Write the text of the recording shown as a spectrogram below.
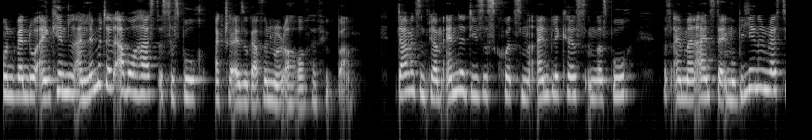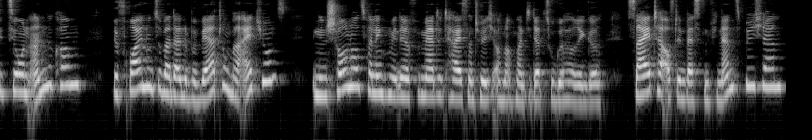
und wenn du ein Kindle Unlimited Abo hast, ist das Buch aktuell sogar für 0 Euro verfügbar. Damit sind wir am Ende dieses kurzen Einblickes in das Buch Das Einmal eins der Immobilieninvestitionen angekommen. Wir freuen uns über deine Bewertung bei iTunes. In den Show Notes verlinken wir dir für mehr Details natürlich auch nochmal die dazugehörige Seite auf den besten Finanzbüchern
